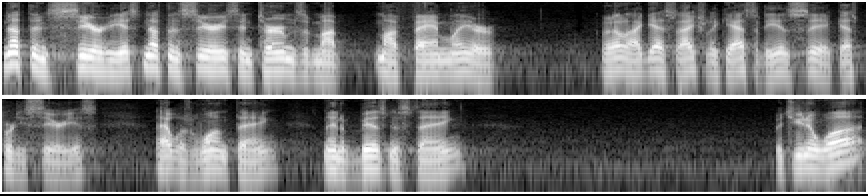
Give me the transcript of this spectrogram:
Nothing serious, nothing serious in terms of my, my family or, well, I guess actually Cassidy is sick. That's pretty serious. That was one thing. Then a business thing. But you know what?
